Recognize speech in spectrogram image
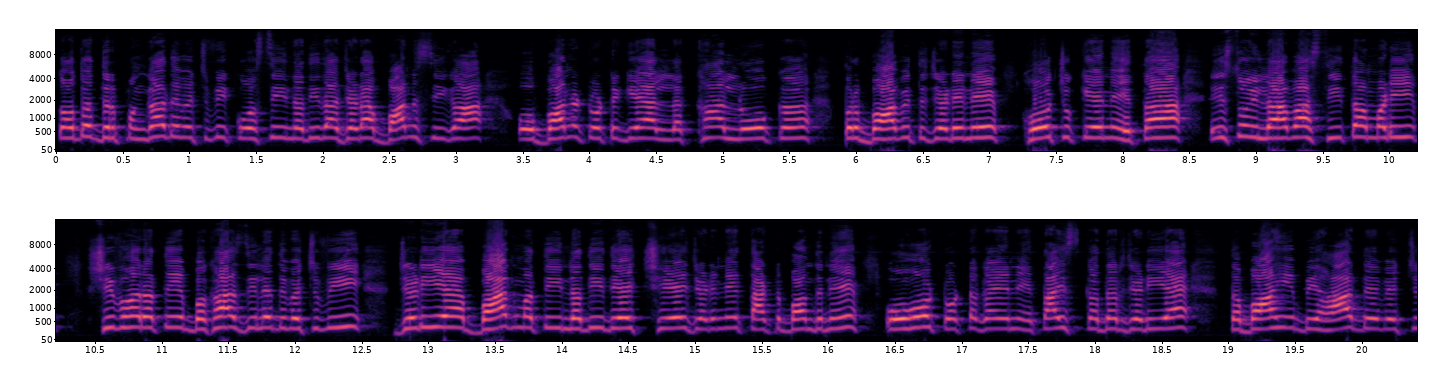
ਤਾਂ ਉਧਰ ਦਰਪੰਗਾ ਦੇ ਵਿੱਚ ਵੀ ਕੋਸੀ ਨਦੀ ਦਾ ਜਿਹੜਾ ਬੰਨ ਸੀਗਾ, ਉਹ ਬੰਨ ਟੁੱਟ ਗਿਆ। ਲੱਖਾਂ ਲੋਕ ਪ੍ਰਭਾਵਿਤ ਜਿਹੜੇ ਨੇ, ਹੋ ਚੁੱਕੇ ਨੇ। ਤਾਂ ਇਸ ਤੋਂ ਇਲਾਵਾ ਸੀਤਾਮੜੀ ਸ਼ਿਵਹਰ ਅਤੇ ਬਖਾ ਜ਼ਿਲ੍ਹੇ ਦੇ ਵਿੱਚ ਵੀ ਜਿਹੜੀ ਹੈ ਬਾਗਮਤੀ ਨਦੀ ਦੇ 6 ਜਿਹੜੇ ਨੇ ਤੱਟ ਬੰਦ ਨੇ, ਉਹ ਟੁੱਟ ਗਏ ਨੇ। ਤਾਂ ਇਸ ਕਦਰ ਜਿਹੜੀ ਹੈ, ਤਬਾਹੀ ਬਿਹਾਰ ਦੇ ਵਿੱਚ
